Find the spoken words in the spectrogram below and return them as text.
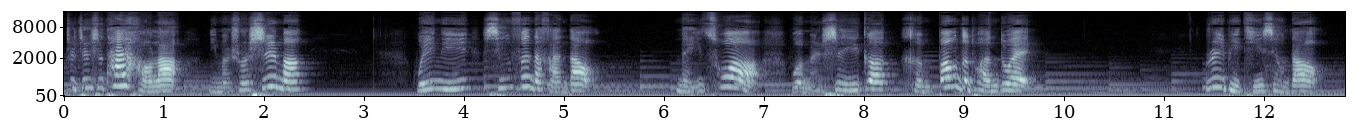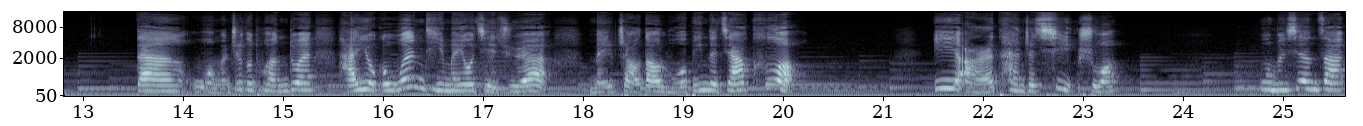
这真是太好了！你们说是吗？”维尼兴奋地喊道：“没错，我们是一个很棒的团队。”瑞比提醒道。但我们这个团队还有个问题没有解决，没找到罗宾的夹克。伊尔叹着气说：“我们现在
